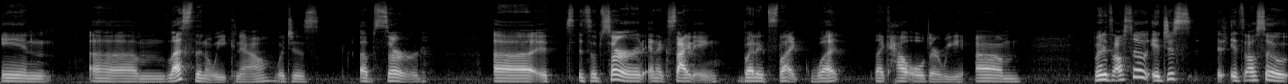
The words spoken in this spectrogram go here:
in um, less than a week now, which is absurd. Uh, it's it's absurd and exciting, but it's like what? Like how old are we? Um, but it's also it just it's also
